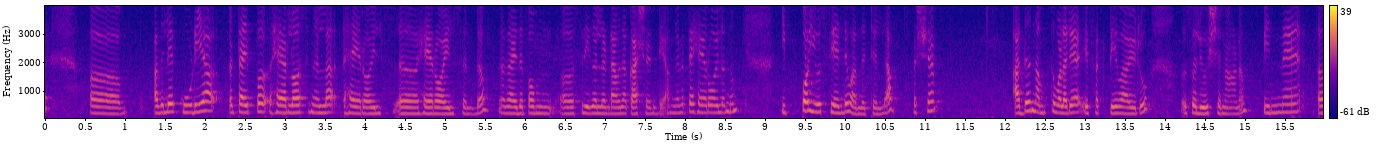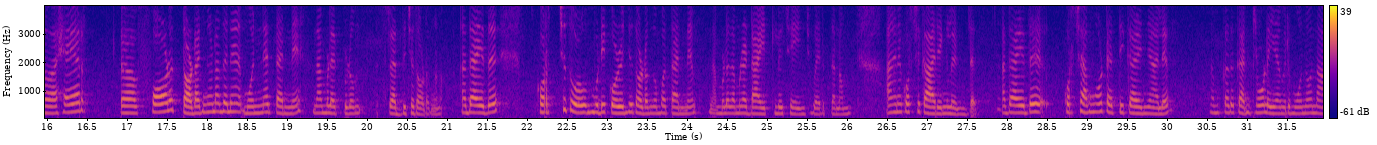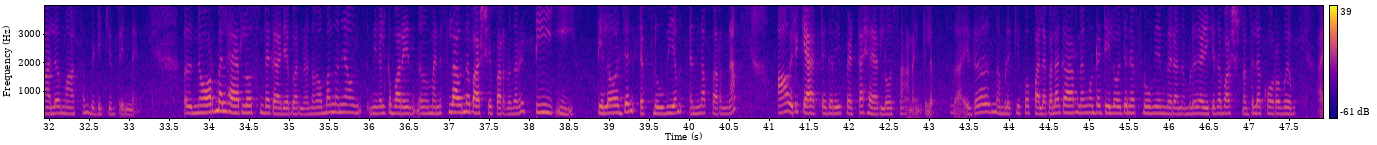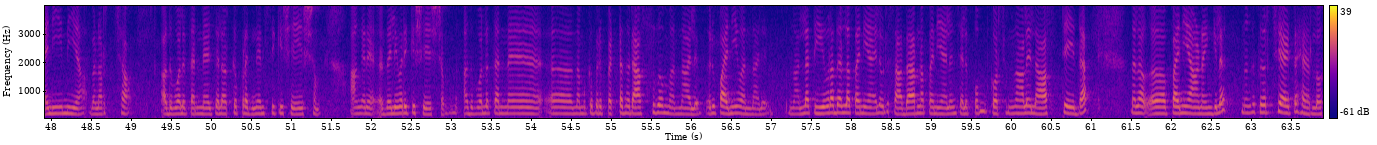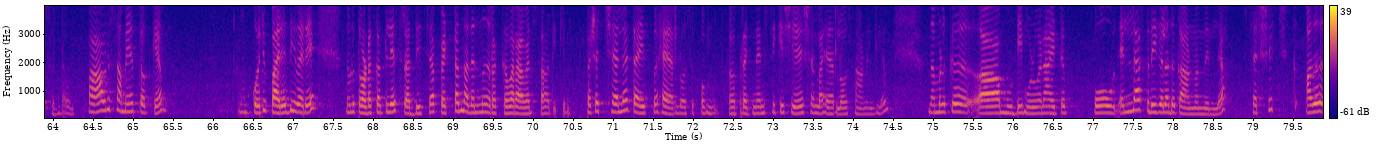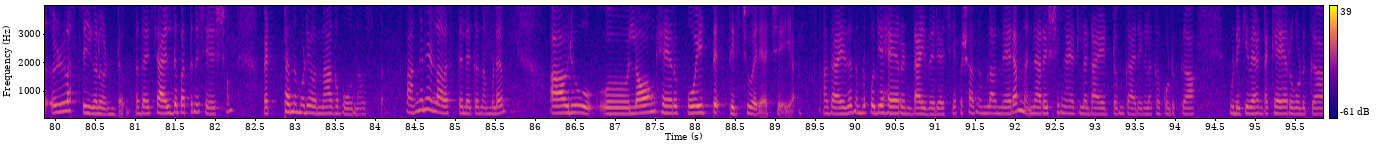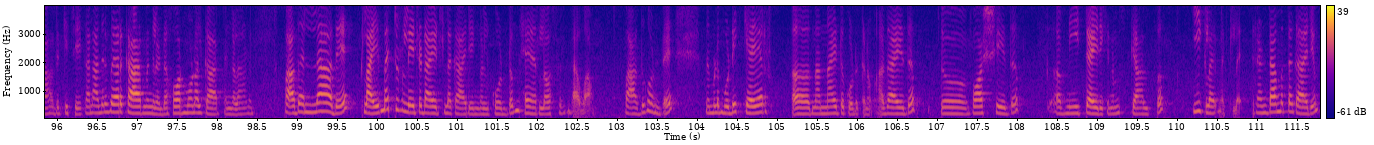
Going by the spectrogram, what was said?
അതിൽ കൂടിയ ടൈപ്പ് ഹെയർ ലോസിനുള്ള ഹെയർ ഓയിൽസ് ഹെയർ ഓയിൽസ് ഉണ്ട്. അതായത് ഇപ്പം സ്ത്രീകളിൽ ഉണ്ടാകുന്ന കഷണ്ടി അങ്ങനത്തെ ഹെയർ ഓയിലൊന്നും ഇപ്പോൾ യൂസ് ചെയ്യേണ്ടി വന്നിട്ടില്ല. പക്ഷേ അത് നമുക്ക് വളരെ ഇഫക്റ്റീവായൊരു സൊല്യൂഷനാണ് പിന്നെ ഹെയർ ഫോൾ തുടങ്ങുന്നതിന് മുന്നേ തന്നെ നമ്മളെപ്പോഴും ശ്രദ്ധിച്ച് തുടങ്ങണം. അതായത് കുറച്ച് മുടി കൊഴിഞ്ഞ് തുടങ്ങുമ്പോൾ തന്നെ നമ്മൾ നമ്മുടെ ഡയറ്റിൽ ചേഞ്ച് വരുത്തണം. അങ്ങനെ കുറച്ച് കാര്യങ്ങളുണ്ട്. അതായത് കുറച്ച് അങ്ങോട്ട് എത്തിക്കഴിഞ്ഞാൽ നമുക്കത് കൺട്രോൾ ചെയ്യാൻ ഒരു മൂന്നോ നാലോ മാസം പിടിക്കും പിന്നെ. നോർമൽ ഹെയർ ലോസിന്റെ കാര്യം പറഞ്ഞത്. നോർമൽ എന്ന് ഞാൻ നിങ്ങൾക്ക് പറയുന്ന മനസ്സിലാവുന്ന ഭാഷയിൽ പറഞ്ഞതാണ് ടി ഇ ടിലോജൻ എഫ്ലൂവിയം എന്ന പറഞ്ഞ ആ ഒരു കാറ്റഗറിയിൽപ്പെട്ട ഹെയർ ലോസ് ആണെങ്കിലും. അതായത് നമ്മൾക്കിപ്പോൾ പല പല കാരണം കൊണ്ട് ടിലോജൻ എഫ്ലൂവിയം വരാം. നമ്മൾ കഴിക്കുന്ന ഭക്ഷണത്തിലെ കുറവ് അനീമിയ വളർച്ച അതുപോലെ തന്നെ ചിലർക്ക് പ്രഗ്നൻസിക്ക് ശേഷം അങ്ങനെ ഡെലിവറിക്ക് ശേഷം അതുപോലെ തന്നെ നമുക്കിപ്പോൾ പെട്ടെന്ന് ഒരു അസുഖം വന്നാലും ഒരു പനി വന്നാലും നല്ല തീവ്രതയുള്ള പനിയായാലും ഒരു സാധാരണ പനിയായാലും ചിലപ്പം കുറച്ച് നാൾ ലാസ്റ്റ് ചെയ്ത നല്ല പനിയാണെങ്കിൽ നിങ്ങൾക്ക് തീർച്ചയായിട്ടും ഹെയർ ലോസ് ഉണ്ടാവും. അപ്പോൾ ആ ഒരു സമയത്തൊക്കെ നമുക്കൊരു പരിധി വരെ നമ്മൾ തുടക്കത്തിൽ ശ്രദ്ധിച്ചാൽ പെട്ടെന്ന് അതിൽ നിന്ന് റിക്കവർ ആവാൻ സാധിക്കും. പക്ഷേ ചില ടൈപ്പ് ഹെയർ ലോസ് ഇപ്പം പ്രഗ്നൻസിക്ക് ശേഷമുള്ള ഹെയർ ലോസ് ആണെങ്കിലും നമ്മൾക്ക് ആ മുടി മുഴുവനായിട്ട് പോകും എല്ലാ സ്ത്രീകളും അത് കാണണമെന്നില്ല പക്ഷേ അത് ഉള്ള സ്ത്രീകളുണ്ട്. അതായത് ചൈൽഡ് ബത്തിന് ശേഷം പെട്ടെന്ന് മുടി ഒന്നാകെ പോകുന്ന അവസ്ഥ. അപ്പം അങ്ങനെയുള്ള അവസ്ഥയിലൊക്കെ നമ്മൾ ആ ഒരു ലോങ് ഹെയർ പോയിട്ട് തിരിച്ചു വരിക ചെയ്യാം. അതായത് നമ്മൾ പുതിയ ഹെയർ ഉണ്ടായി വരിക ചെയ്യുക പക്ഷേ അത് നമ്മൾ അന്നേരം നറിഷിംഗ് ആയിട്ടുള്ള ഡയറ്റും കാര്യങ്ങളൊക്കെ കൊടുക്കുക മുടിക്ക് വേണ്ട കെയർ കൊടുക്കുക അതൊക്കെ ചെയ്യുക. കാരണം അതിന് വേറെ കാരണങ്ങളുണ്ട് ഹോർമോണൽ കാരണങ്ങളാണ്. അപ്പോൾ അതല്ലാതെ ക്ലൈമറ്റ് റിലേറ്റഡ് ആയിട്ടുള്ള കാര്യങ്ങൾ കൊണ്ടും ഹെയർ ലോസ് ഉണ്ടാവാം. അപ്പോൾ അതുകൊണ്ട് നമ്മൾ മുടി കെയർ നന്നായിട്ട് കൊടുക്കണം. അതായത് വാഷ് ചെയ്ത് നീറ്റായിരിക്കണം സ്കാൽപ്പ് ഈ ക്ലൈമറ്റിൽ രണ്ടാമത്തെ കാര്യം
